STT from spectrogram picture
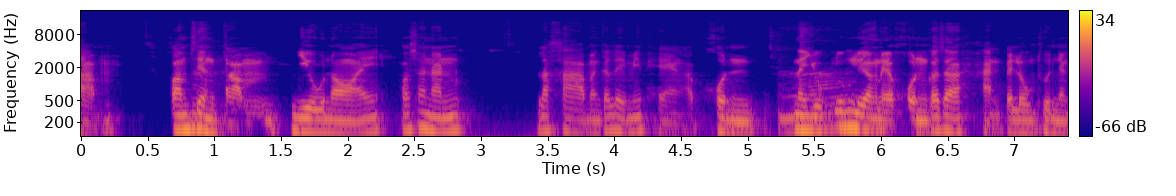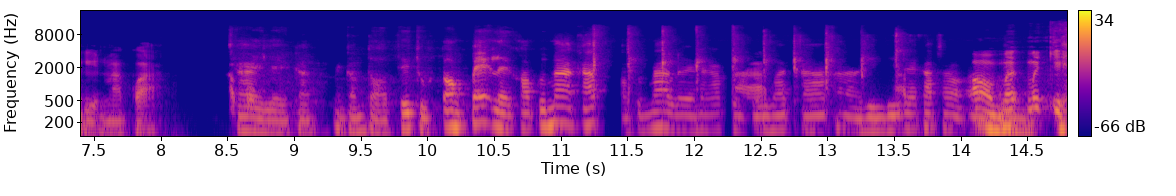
ต่ำความเสี่ยงต่ำยิวน้อย เพราะฉะนั้น ราคามันก็เลยไม่แพงครับ คนอ่าในยุครุ่งเรืองเนี่ยคนก็จะหันไปลงทุนอย่างอื่นมากกว่าครับใช่ผมเลยครับเป็นคำตอบที่ถูกต้องเป๊ะเลยขอบคุณมากครับขอบคุณมากเลยนะครับคุณภูริวัฒน์ครับอ่ายินดีด้วยครับสำหรับอ๋อเมื่อเมื่อกี้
